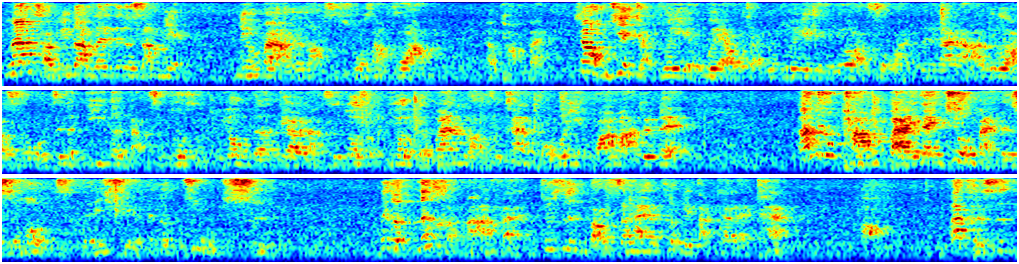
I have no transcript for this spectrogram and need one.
有没有考虑到在这个上面没有办法跟老师说上话，要旁白。像我们现在讲作业也会啊，我讲个作业给刘老师玩，对他讲啊，刘老师，我这个第一个档是做什么用的，第二档是做什么用的，不然老师看了头昏眼花嘛，对不对？那那个旁白在旧版的时候只能选那个注释。那个那很麻烦，就是老师还要特别打开来看，啊，那可是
